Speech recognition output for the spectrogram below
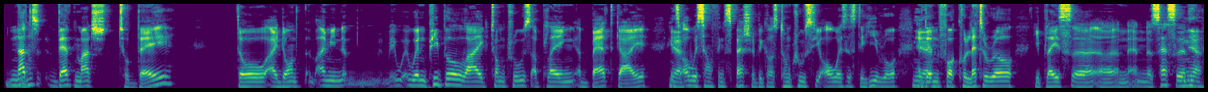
Not that much today, though I don't. I mean, when people like Tom Cruise are playing a bad guy, it's Yeah. always something special because Tom Cruise, he always is the hero. Yeah. And then for Collateral, he plays uh, an, an assassin. Yeah.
